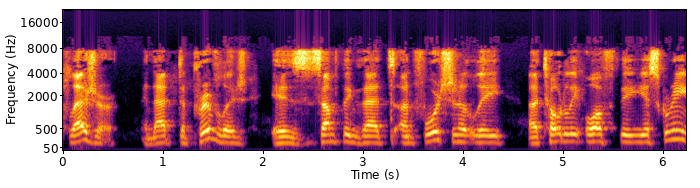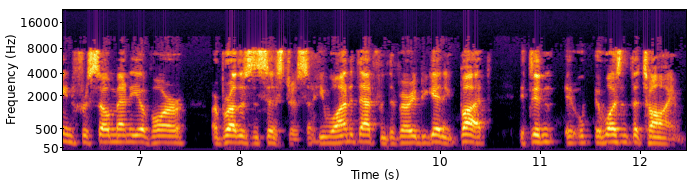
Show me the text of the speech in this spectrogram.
pleasure and that the privilege is something that unfortunately uh, totally off the screen for so many of our, our brothers and sisters. So he wanted that from the very beginning, but it didn't. It, it wasn't the time.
